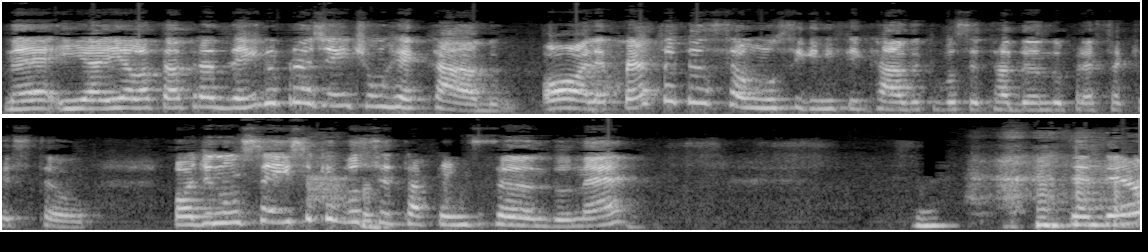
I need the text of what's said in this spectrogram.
né? E aí ela está trazendo para a gente um recado. Olha, presta atenção no significado que você está dando para essa questão. Pode não ser isso que você está pensando, né? Entendeu?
